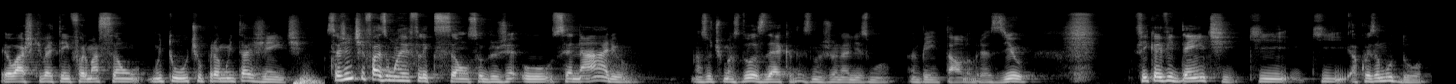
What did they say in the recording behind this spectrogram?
eu acho que vai ter informação muito útil para muita gente. Se a gente faz uma reflexão sobre o, o cenário nas últimas duas décadas no jornalismo ambiental no Brasil, fica evidente que, que a coisa mudou.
